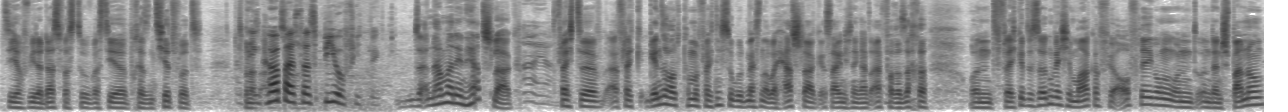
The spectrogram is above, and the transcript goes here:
sich auch wieder das, was, du, was dir präsentiert wird. Dein Körper ist das Biofeedback. Dann haben wir den Herzschlag. Ah, ja. Vielleicht, äh, vielleicht Gänsehaut kann man vielleicht nicht so gut messen, aber Herzschlag ist eigentlich eine ganz einfache Sache. Und vielleicht gibt es irgendwelche Marker für Aufregung und, und Entspannung,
